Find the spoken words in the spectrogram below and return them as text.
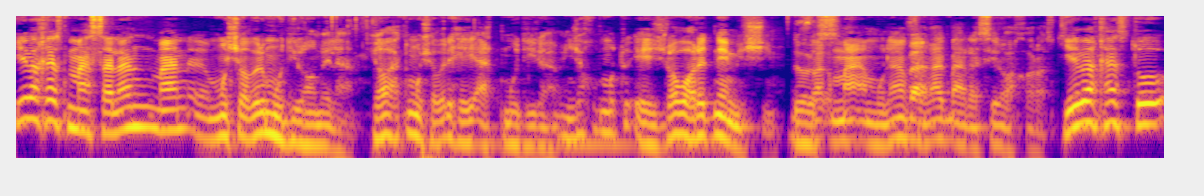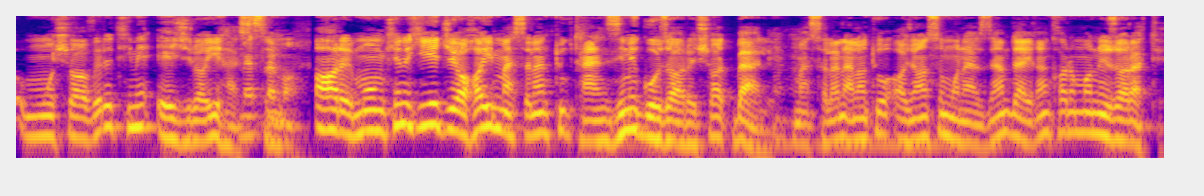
یه وقت هست مثلا من مشاور مدیر عاملم یا حتی مشاور هیئت مدیرم. اینجا خب ما تو اجرا وارد نمیشیم. درست. فقط معمولا بله. فقط بررسی راهکاراست یه وقت هست تو مشاور تیم اجرایی هستی. مثل ما. آره ممکنه که یه جاهایی مثلا تو تنظیم گزارشات بله. مثلا الان تو آژانس منظم دقیقا کار ما نظارته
